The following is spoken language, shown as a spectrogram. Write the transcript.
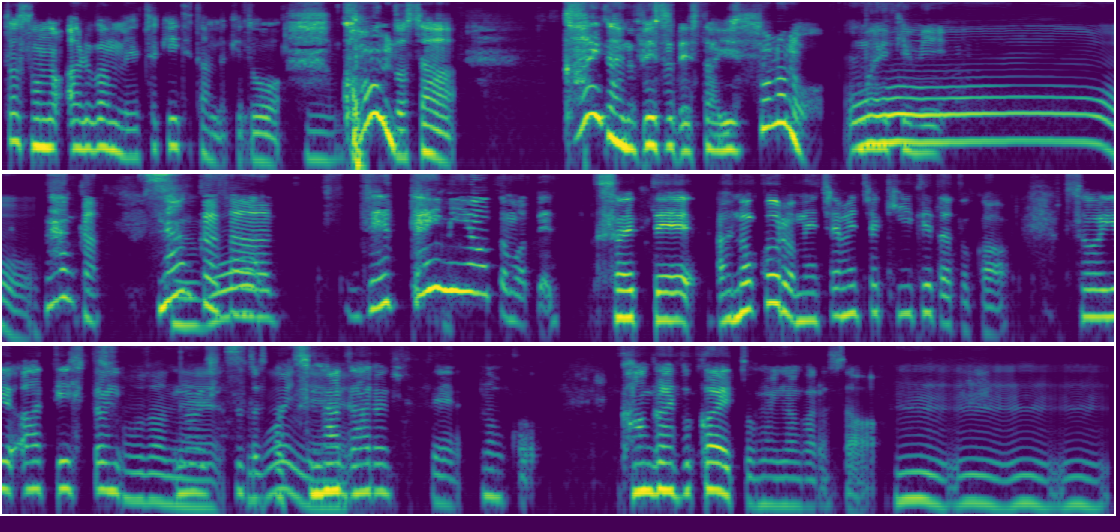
とそのアルバムめっちゃ聴いてたんだけど、うん。今度さ、海外のフェスでさ、一緒なの？マイケミ。なんか、なんかさ、絶対見ようと思って。そうやって、あの頃めちゃめちゃ聴いてたとか、そういうアーティストのね。人とさ、すごいね。つながるって、なんか、感慨深いと思いながらさ、うんうんうんうん。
